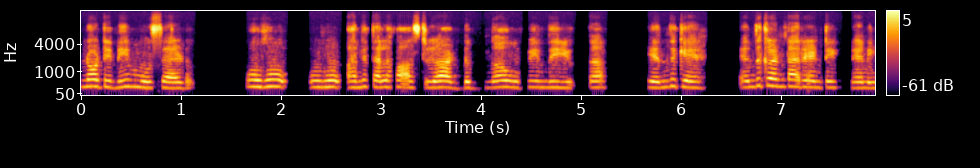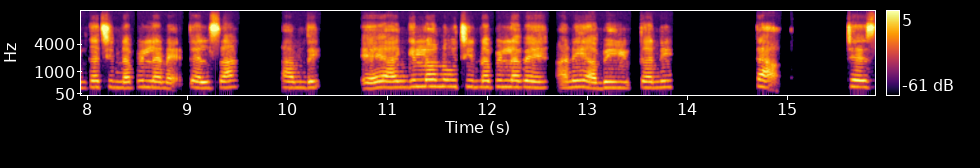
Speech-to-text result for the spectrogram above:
నోటిని మూశాడు. ఊహు ఉహూ అని తల ఫాస్ట్‌గా అడ్డంగా ఊపింది యుక్త. ఎందుకే? ఎందుకంటారేంటి? నేనింకా చిన్న పిల్లనే తెలుసా? అంది. ఏ యాంగిల్‌లో నువ్వు చిన్న పిల్లవే? అని అభి యుక్తని చేస్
